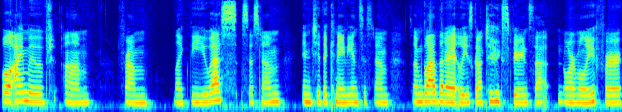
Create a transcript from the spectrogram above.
well, I moved um from like the US system into the Canadian system. So I'm glad that I at least got to experience that normally for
